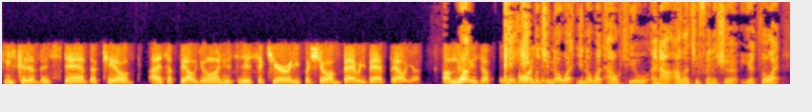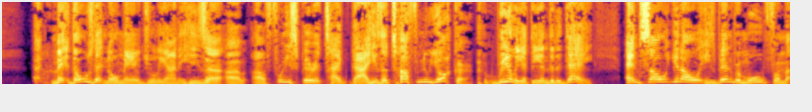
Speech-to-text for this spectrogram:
he could have been stabbed or killed. It's a failure on his his security for sure. A very bad failure. Uh, millions of Hey, hey, but you know what? You know what, LQ, and I'll, I'll let you finish your, your thought. Uh, Ma- Those that know Mayor Giuliani, he's a, a, a free spirit type guy. He's a tough New Yorker, really, at the end of the day. And so, you know, he's been removed from, uh,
